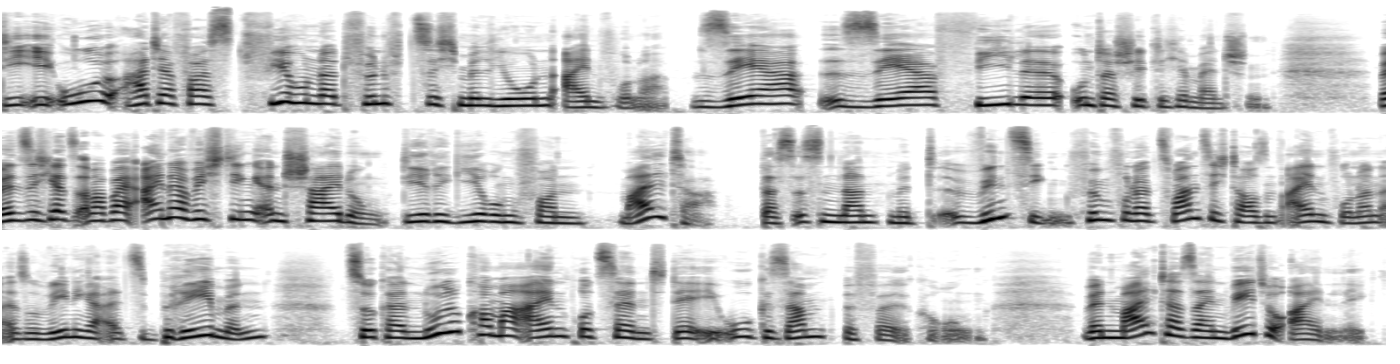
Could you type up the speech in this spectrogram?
Die EU hat ja fast 450 Millionen Einwohner. Sehr, sehr viele unterschiedliche Menschen. Wenn sich jetzt aber bei einer wichtigen Entscheidung die Regierung von Malta, das ist ein Land mit winzigen 520.000 Einwohnern, also weniger als Bremen, circa 0,1 Prozent der EU-Gesamtbevölkerung. Wenn Malta sein Veto einlegt,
